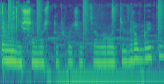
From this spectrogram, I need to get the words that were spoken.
Темнішим ось тут хочеться в роті зробити.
